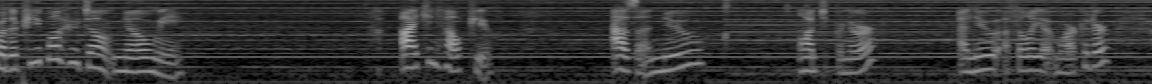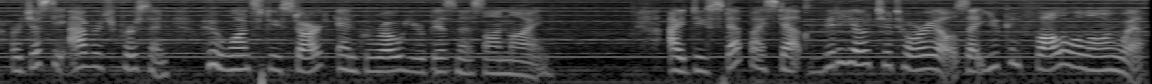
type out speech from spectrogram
For the people who don't know me, I can help you as a new entrepreneur, a new affiliate marketer, or just the average person who wants to start and grow your business online. I do step-by-step -step video tutorials that you can follow along with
